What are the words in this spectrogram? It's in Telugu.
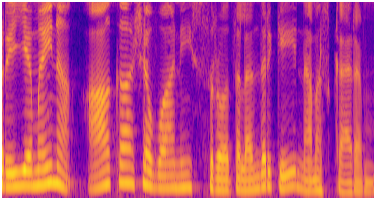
ప్రియమైన ఆకాశవాణి శ్రోతలందరికీ నమస్కారం.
